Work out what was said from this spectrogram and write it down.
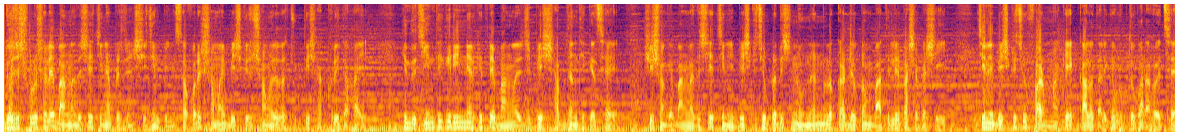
দু হাজার ষোলো সালে বাংলাদেশে চীনা প্রেসিডেন্ট শি জিনপিং সফরের সময় বেশ কিছু সমঝোতা চুক্তি স্বাক্ষরিত হয়। কিন্তু চীন থেকে ঋণ নেওয়ার ক্ষেত্রে বাংলাদেশ বেশ সাবধান থেকেছে। সেই সঙ্গে বাংলাদেশে চীনের বেশ কিছু প্রতিষ্ঠানের উন্নয়নমূলক কার্যক্রম বাতিলের পাশাপাশি চীনের বেশ কিছু ফার্মাকে কালো তালিকাভুক্ত করা হয়েছে।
